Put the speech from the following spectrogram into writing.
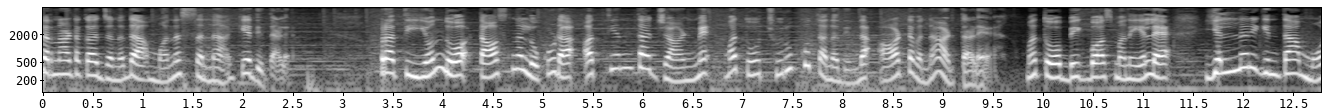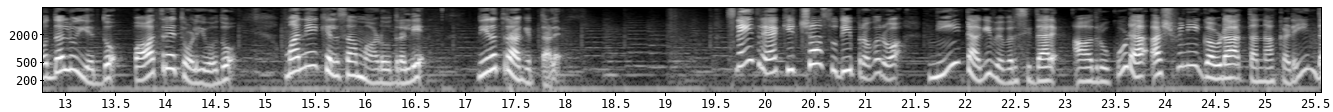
ಕರ್ನಾಟಕ ಜನದ ಮನಸ್ಸನ್ನ ಗೆದ್ದಿದ್ದಾಳೆ ಪ್ರತಿಯೊಂದು ಟಾಸ್ಕ್ನಲ್ಲೂ ಕೂಡ ಅತ್ಯಂತ ಜಾಣ್ಮೆ ಮತ್ತು ಚುರುಕುತನದಿಂದ ಆಟವನ್ನ ಆಡ್ತಾಳೆ. ಮತ್ತು ಬಿಗ್ ಬಾಸ್ ಮನೆಯಲ್ಲೇ ಎಲ್ಲರಿಗಿಂತ ಮೊದಲು ಎದ್ದು ಪಾತ್ರೆ ತೊಳೆಯೋದು, ಮನೆ ಕೆಲಸ ಮಾಡೋದ್ರಲ್ಲಿ ನಿರತರಾಗಿರ್ತಾಳೆ. ಸ್ನೇಹಿತರೆ, ಕಿಚ್ಚ ಸುದೀಪ್ ರವರು ನೀಟಾಗಿ ವಿವರಿಸಿದ್ದಾರೆ. ಆದರೂ ಕೂಡ ಅಶ್ವಿನಿ ಗೌಡ ತನ್ನ ಕಡೆಯಿಂದ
